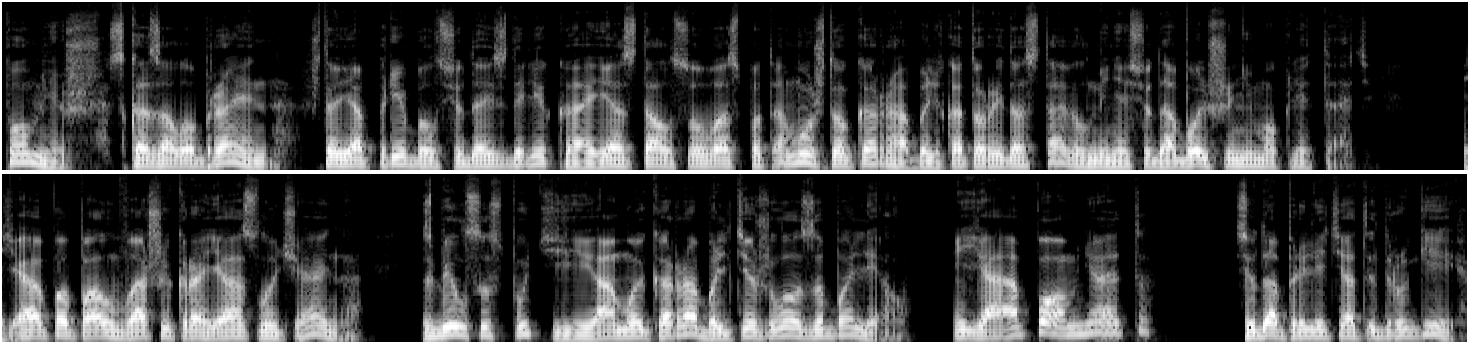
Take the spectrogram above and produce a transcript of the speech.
помнишь, — сказал О'Брайен, — что я прибыл сюда издалека и остался у вас потому, что корабль, который доставил меня сюда, больше не мог летать. Я попал в ваши края случайно, Сбился с пути, а мой корабль тяжело заболел. Я помню это. Сюда прилетят и другие.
